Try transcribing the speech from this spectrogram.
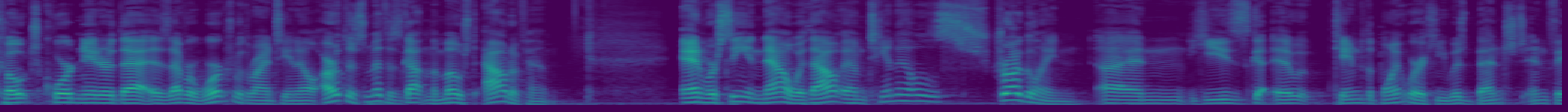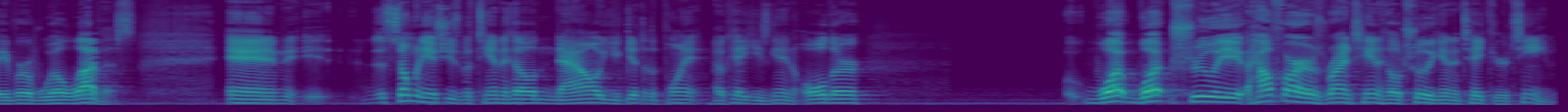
coach coordinator that has ever worked with Ryan Tannehill. Arthur Smith has gotten the most out of him. And we're seeing now without him, Tannehill's struggling, uh, and he's got, it came to the point where he was benched in favor of Will Levis. And it, there's so many issues with Tannehill. Now you get to the point, okay, he's getting older. What what truly how far is Ryan Tannehill truly going to take your team?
